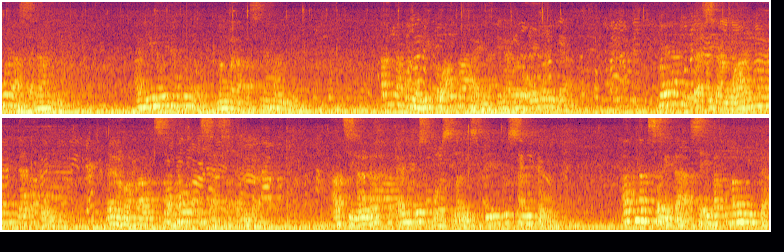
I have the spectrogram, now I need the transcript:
mula sa langit. Animoy habuno ng malakas na hangin. At napuno nito ang bahay na tinaroonan niya. May nakita silang waring mga hinatapon na lumapag sa bawat isa sa kanila. At silang lahat ay napuspos ng Espiritu Santo at nagsalita sa iba't ibang wika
